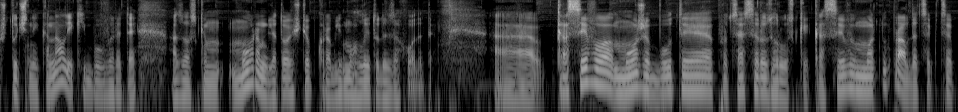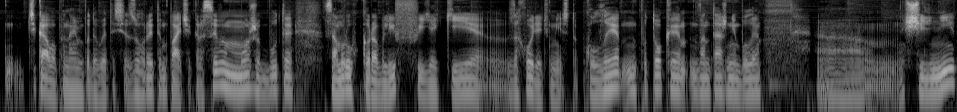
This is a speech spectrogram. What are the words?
штучний канал, який був вирити Азовським морем, для того, щоб кораблі могли туди заходити. Е, красиво може бути процеси розгрузки. Красивим може, ну правда, це це цікаво принаймні подивитися. Згори тим паче. Красивим може бути сам рух кораблів, які е, заходять в місто. Коли потоки вантажні були щільні,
